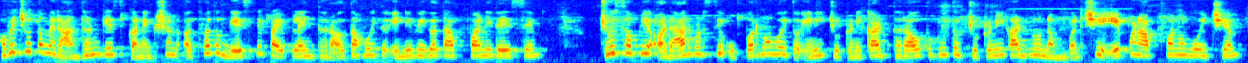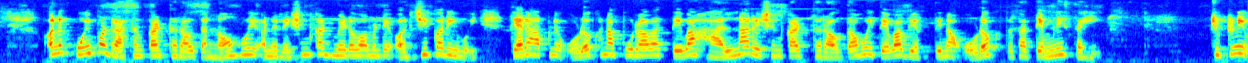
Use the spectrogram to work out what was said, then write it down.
હવે જો તમે રાંધણ ગેસ કનેક્શન અથવા તો ગેસની પાઇપલાઇન ધરાવતા હોય તો એની વિગત આપવાની રહેશે. જો સભ્ય અઢાર વર્ષથી ઉપરનો હોય તો એની ચૂંટણી કાર્ડ ધરાવતો હોય તો ચૂંટણી કાર્ડનો નંબર છે, એ પણ આપવાનો હોય છે. અને કોઈ પણ રાશન કાર્ડ ધરાવતા ન હોય અને રેશન કાર્ડ મેળવવા માટે અરજી કરી હોય, ત્યારે આપને ઓળખના પુરાવા તેવા હાલના રેશન કાર્ડ ધરાવતા હોય તેવા વ્યક્તિના ઓળખ તથા તેમની સહી. ચૂંટણી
